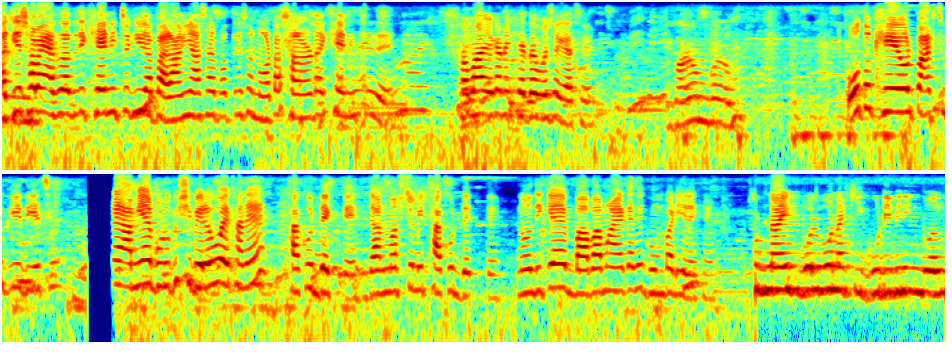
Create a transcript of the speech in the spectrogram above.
আজকে সবাই এত তাড়াতাড়ি খেয়ে নিচ্ছ কি ব্যাপার? আমি আসার পর থেকে সব নটা সাড়ে নটায় খেয়ে নিচ্ছে যে। সবাই এখানে খেতে বসে গেছে। গরম গরম। ও তো খেয়ে ওর পাট চুকিয়ে দিয়েছে। আমি আর বুড়ো পিসি বেরোবো এখানে ঠাকুর দেখতে, জন্মাষ্টমীর ঠাকুর দেখতে। নদীকে বাবা মায়ের কাছে ঘুম পাড়িয়ে রেখে। গুড নাইট বলব নাকি গুড ইভিনিং বলব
